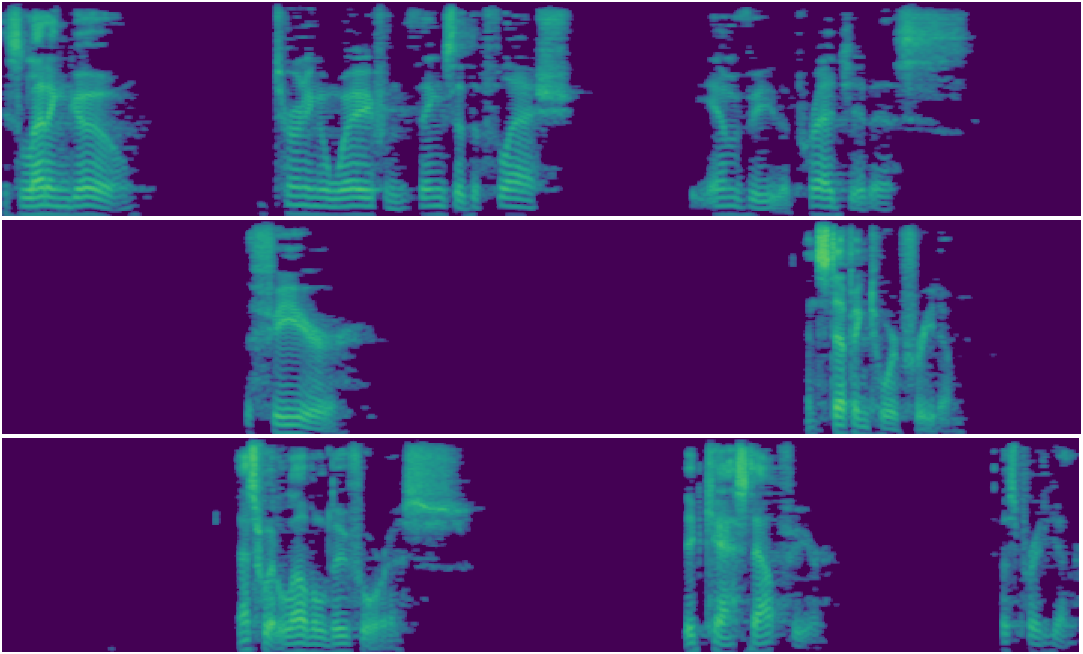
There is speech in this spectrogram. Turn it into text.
is letting go turning away from the things of the flesh, the envy, the prejudice, the fear, and stepping toward freedom. That's what love will do for us. It casts out fear. Let's pray together.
